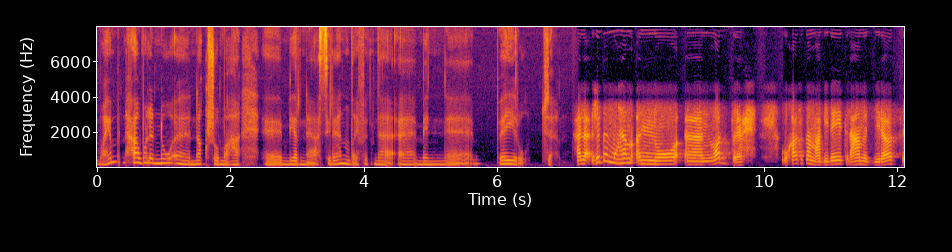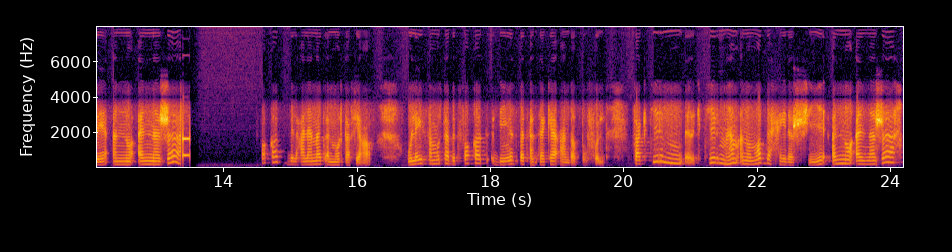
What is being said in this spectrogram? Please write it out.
مهم. نحاول انه نناقشه مع ميرنا عسيران ضيفتنا من بيروت. هلا جدا مهم أنه نوضح وخاصة مع بداية العام الدراسي أنه النجاح فقط بالعلامات المرتفعة وليس مرتبط فقط بنسبة الذكاء عند الطفل فكتير كتير مهم انه نوضح هذا الشيء انه النجاح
